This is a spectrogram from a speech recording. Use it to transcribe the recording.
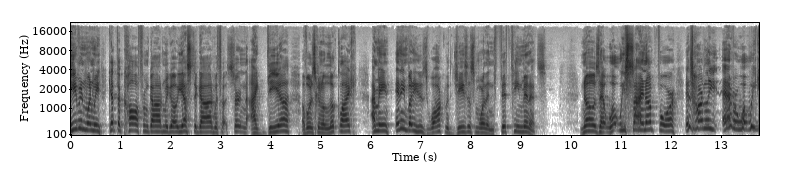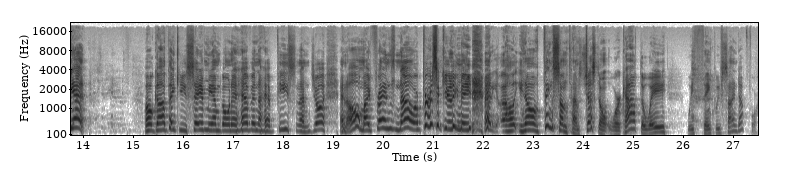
Even when we get the call from God and we go yes to God with a certain idea of what it's going to look like, I mean, anybody who's walked with Jesus more than 15 minutes knows that what we sign up for is hardly ever what we get. Oh God, thank you, you saved me. I'm going to heaven. I have peace and I'm joy. And all my friends now are persecuting me. And oh, you know, things sometimes just don't work out the way we think we've signed up for.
